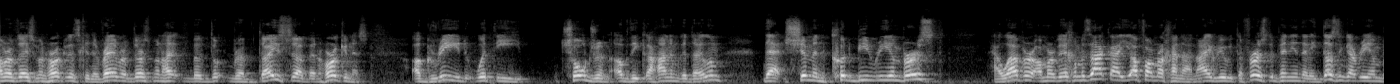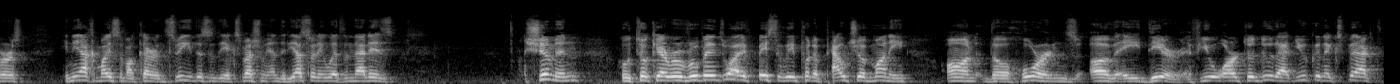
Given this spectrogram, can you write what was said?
Amr Rav ben Horkinus, Rav Daisa ben Horkinus agreed with the children of the Kahanim Gedalim that Shimon could be reimbursed. However, Amr Vechamazaka, Yaf. I agree with the first opinion that he doesn't get reimbursed. Hiniach Maisav Al Karen Tzvi. This is the expression we ended yesterday with, and that is Shimon, who took care of Reuben's wife, basically put a pouch of money on the horns of a deer. If you are to do that, you can expect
